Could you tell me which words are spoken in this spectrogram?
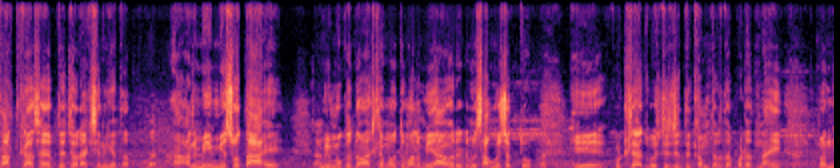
तात्काळ साहेब त्याच्यावर ॲक्शन घेतात. आणि मी मी स्वतः आहे. मी मुकदम असल्यामुळे तुम्हाला मी यावर मी सांगू शकतो की कुठल्याच गोष्टीची कमतरता पडत नाही. पण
